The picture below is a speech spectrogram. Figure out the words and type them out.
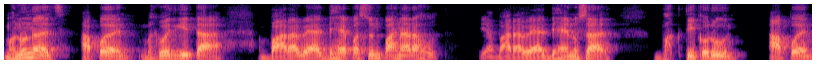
म्हणूनच आपण भगवद्गीता बाराव्या अध्यायापासून पाहणार आहोत. या बाराव्या अध्यायानुसार भक्ती करून आपण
